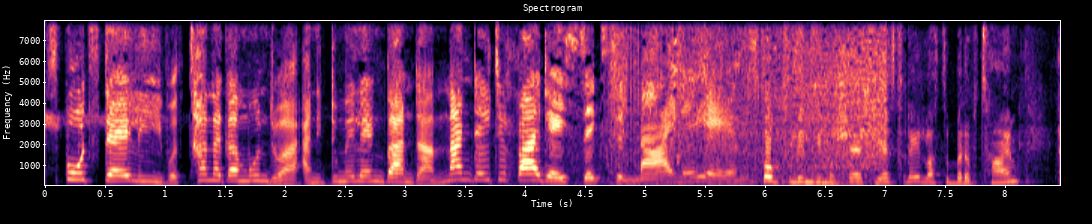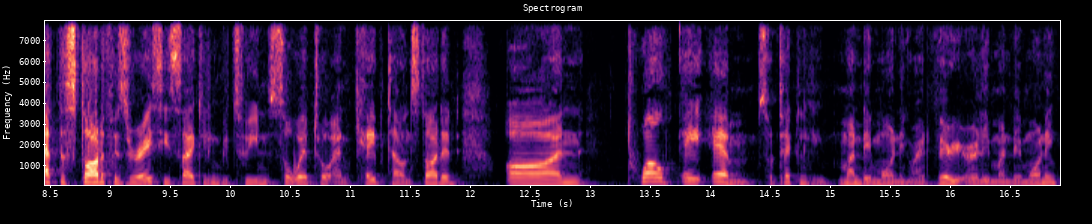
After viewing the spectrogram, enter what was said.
Sports Daily with Tanaka Mundwa and Itumeleng Banda, Monday to Friday, 6 to 9 a.m. Spoke to Lindsay Moshesh yesterday, lost a bit of time at the start of his race. He's cycling between Soweto and Cape Town. Started on 12 a.m., so technically Monday morning, right? Very early Monday morning.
